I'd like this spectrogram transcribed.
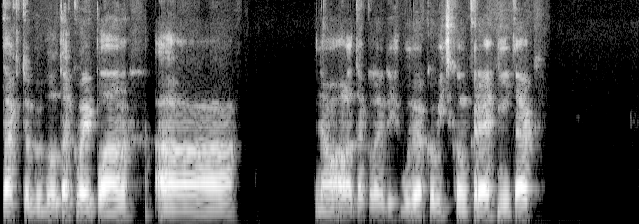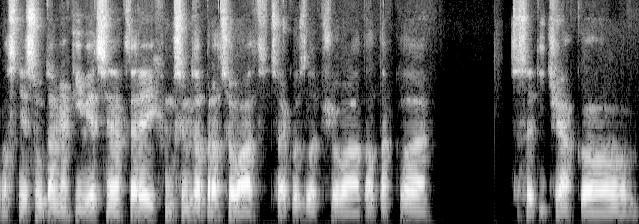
tak to by byl takový plán. A no, ale takhle, když budu jako víc konkrétní, tak vlastně jsou tam nějaké věci, na kterých musím zapracovat, co jako zlepšovat a takhle, co se týče jako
